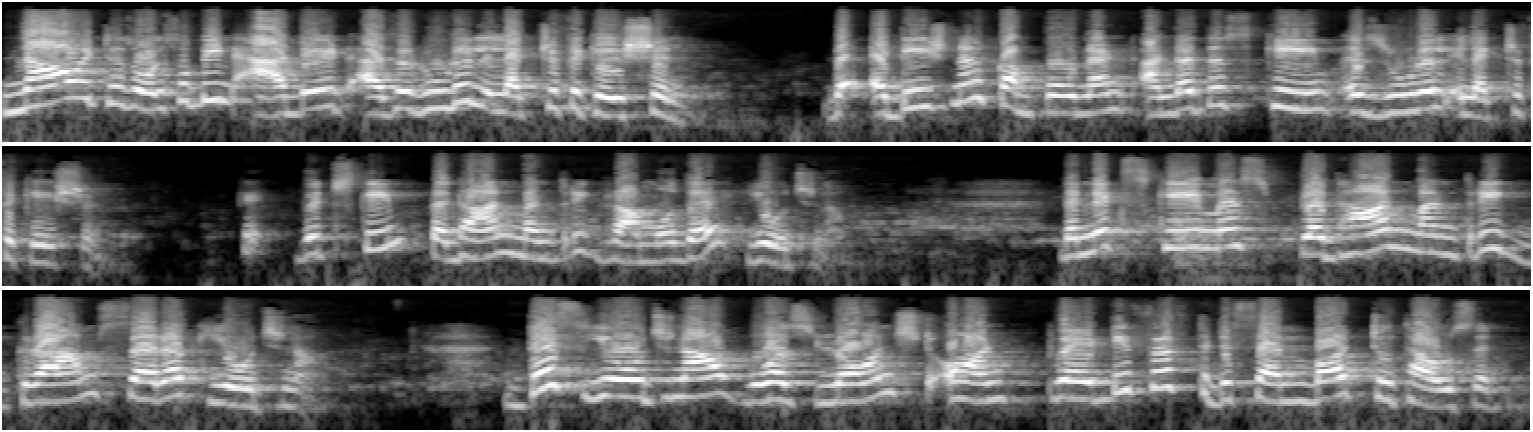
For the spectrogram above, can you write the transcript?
Now it has also been added as a rural electrification. The additional component under this scheme is rural electrification. Okay. Which scheme? Pradhan Mantri Gramodaya Yojana. The next scheme is Pradhan Mantri Gram Sadak Yojana. This yojana was launched on 25th December 2000.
